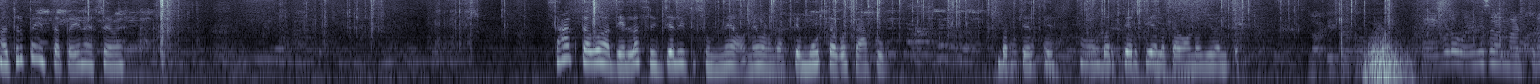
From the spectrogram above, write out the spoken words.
ಹತ್ತು ರೂಪಾಯಿ ಇತ್ತಪ್ಪ ಏನೋ ಸೆವೆನ್ ಸಾಕು ತಗೋ ಅದೆಲ್ಲ ಫ್ರಿಜ್ಜಲ್ಲಿ ಇಟ್ಟು ಸುಮ್ಮನೆ ಅವನೇ ಒಣಗಾಕ್ತೆ. ಮೂರು ತಗೋ ಸಾಕು. ಬರ್ತಿರ್ತೀಯ. ಹ್ಞೂ ಬರ್ತಿರ್ತೀಯಲ್ಲ ತಗೊಂಡೋಗಿವಂತೆ ಏ ಬಿಡು ಒಂದು ದಿವಸ ಮಾಡ್ಕೊಡ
